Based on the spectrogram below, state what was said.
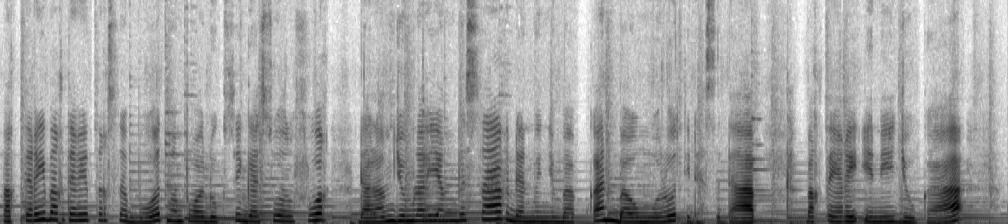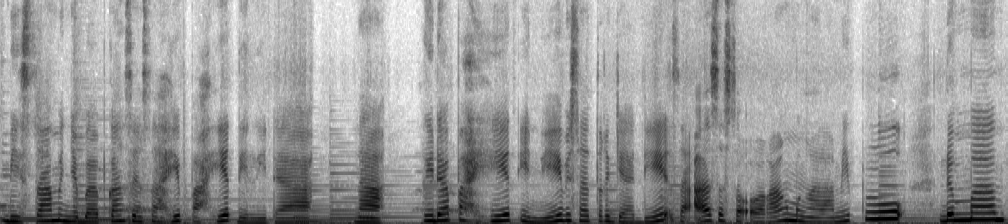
Bakteri-bakteri tersebut memproduksi gas sulfur dalam jumlah yang besar dan menyebabkan bau mulut tidak sedap. Bakteri ini juga bisa menyebabkan sensasi pahit di lidah. Nah, lidah pahit ini bisa terjadi saat seseorang mengalami flu, demam,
